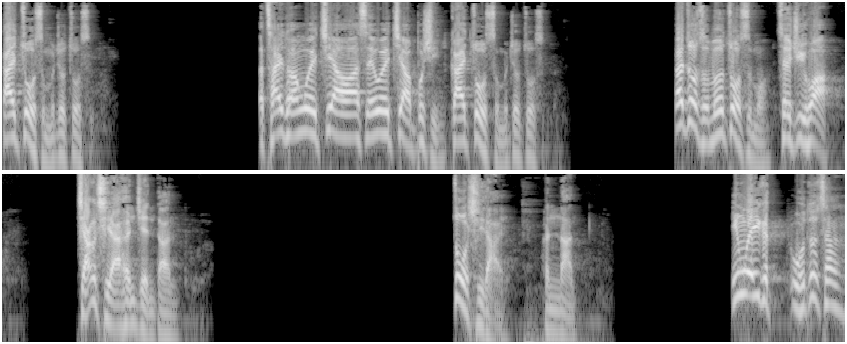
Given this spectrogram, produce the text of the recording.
该做什么就做什么。啊财团会叫啊，谁会叫？不行，该做什么就做什么，该做什么就做什么。这句话讲起来很简单，做起来很难。因为一个，我就想，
